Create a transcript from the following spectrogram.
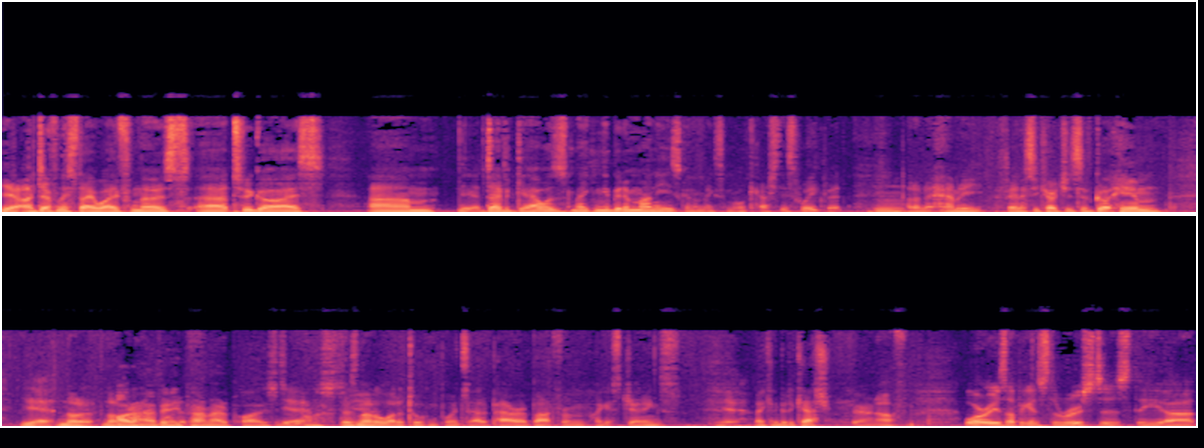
yeah, I definitely stay away from those uh, two guys. Um, yeah, David Gower's making a bit of money. He's going to make some more cash this week, but Mm. I don't know how many fantasy coaches have got him. Yeah, not a. Not I a don't have any of- Parramatta players to be Yeah, honest. there's not a lot of talking points out of Para apart from I guess Jennings Yeah, making a bit of cash. fair enough. Warriors up against the Roosters. The uh,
